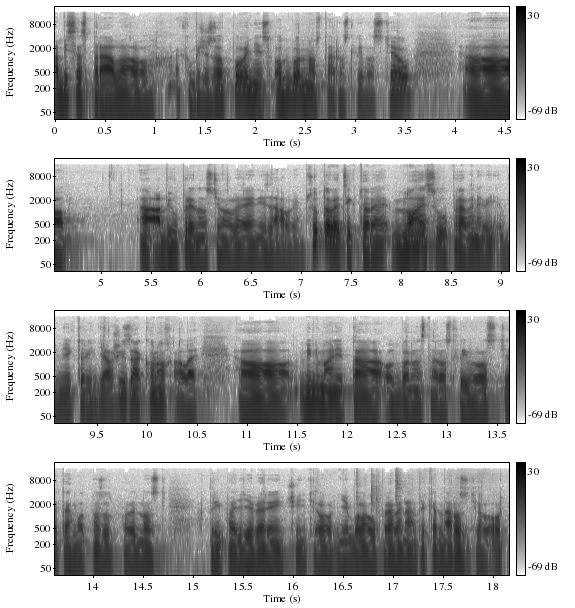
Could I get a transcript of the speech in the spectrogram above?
aby sa správal akoby, zodpovedne s odbornou starostlivosťou a aby uprednostňoval verejný záujem. Sú to veci, ktoré mnohé sú upravené v niektorých ďalších zákonoch, ale minimálne tá odborná starostlivosť a tá hmotná zodpovednosť v prípade verejných činiteľov nebola upravená napríklad na rozdiel od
